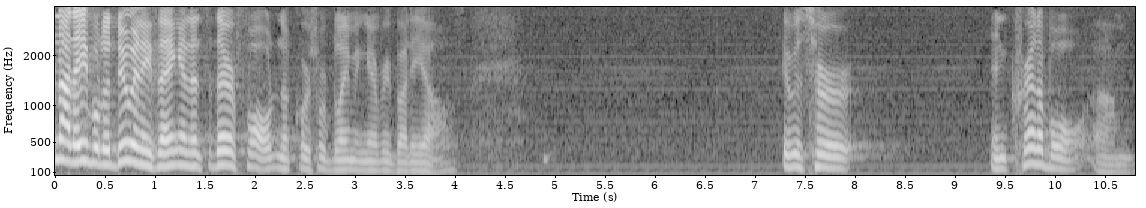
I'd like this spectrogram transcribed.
not able to do anything, and it's their fault. And of course, we're blaming everybody else. It was her incredible um,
